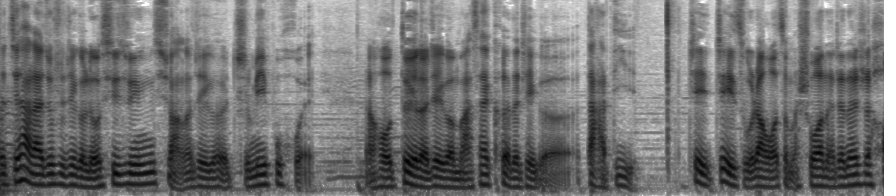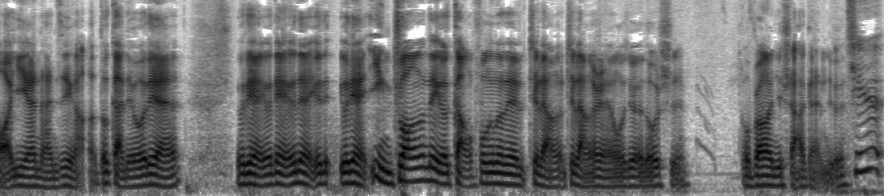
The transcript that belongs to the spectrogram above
那接下来就是这个刘惜君选了这个执迷不悔，然后对了这个马赛克的这个大地，这这一组让我怎么说呢？真的是好一言难尽啊，都感觉有点，有点，有点，有点，有点，有点硬装那个港风的那这两这两个人，我觉得都是，我不知道你啥感觉。其实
